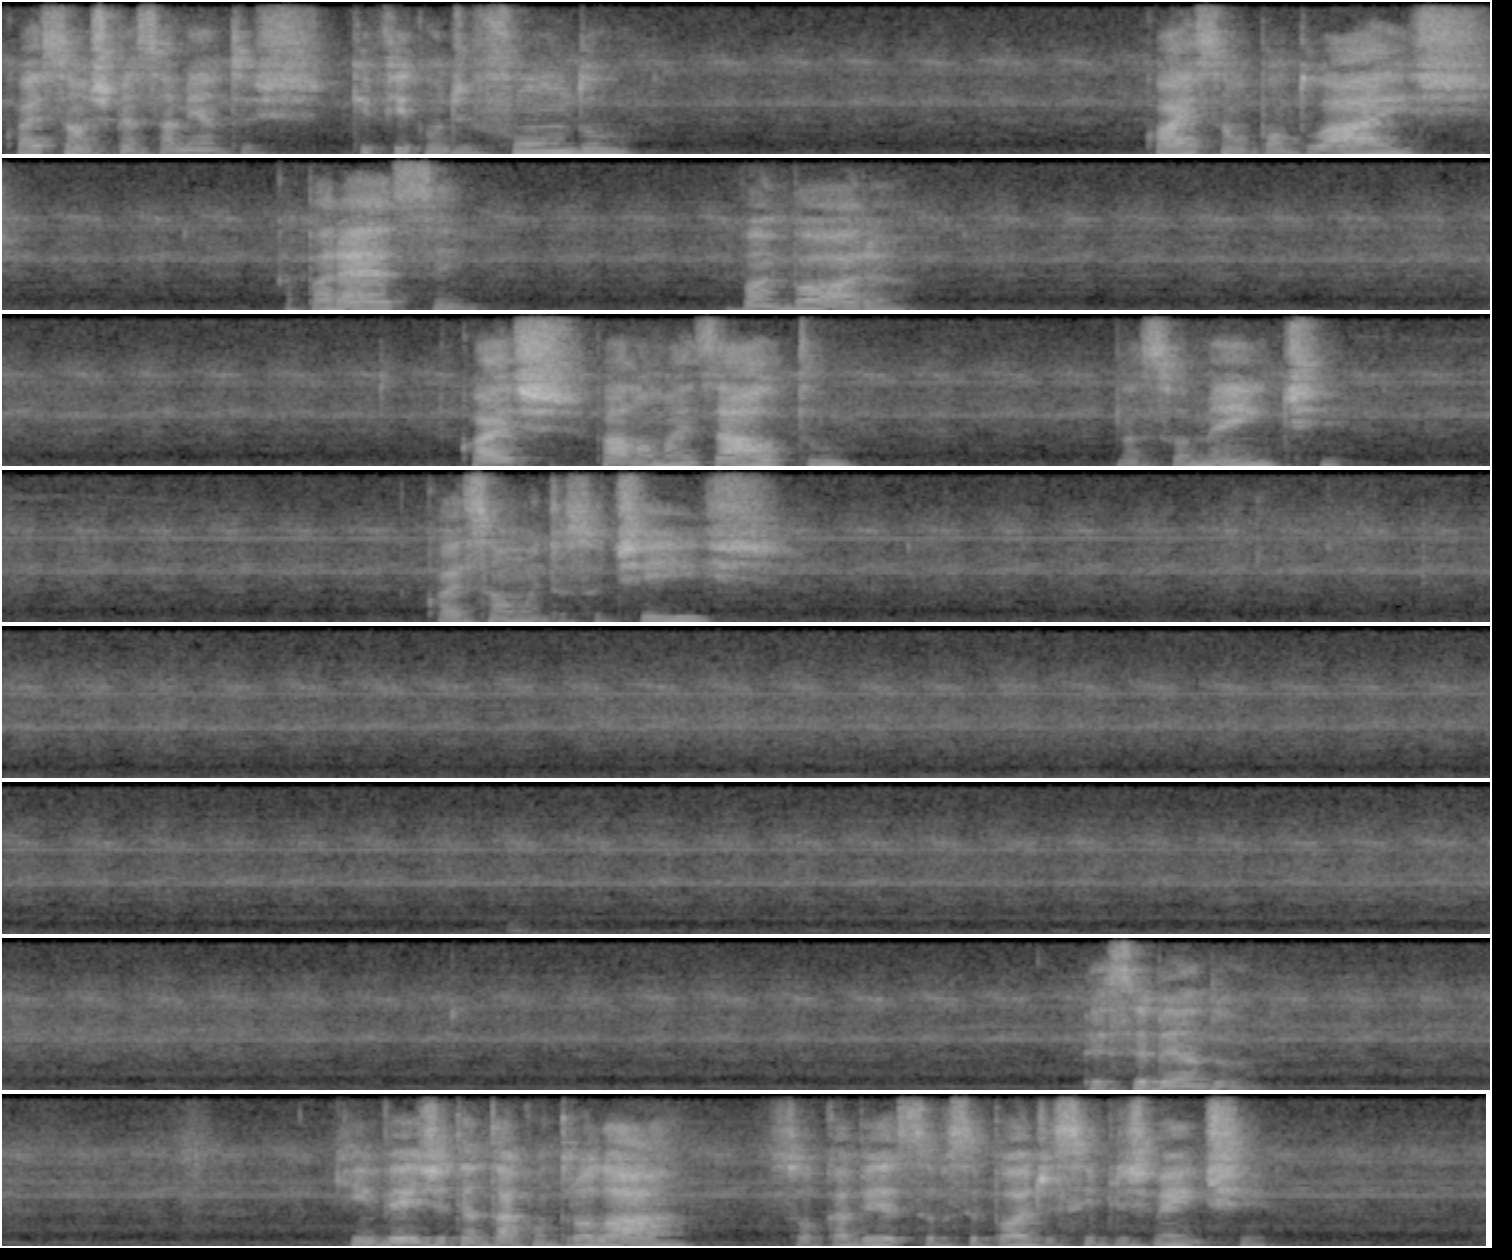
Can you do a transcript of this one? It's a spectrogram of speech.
quais são os pensamentos que ficam de fundo quais são pontuais, aparecem, vão embora. Quais falam mais alto na sua mente, quais são muito sutis. Percebendo que em vez de tentar controlar sua cabeça, você pode simplesmente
